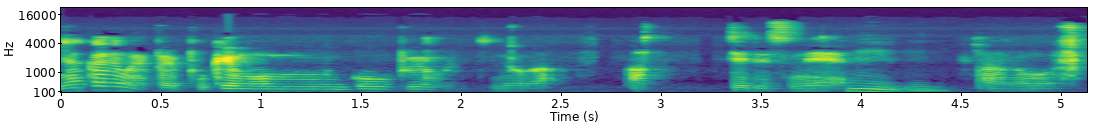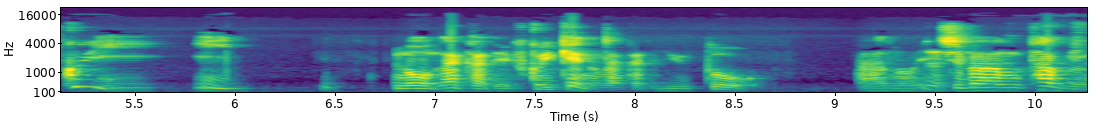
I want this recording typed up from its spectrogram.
田舎でもやっぱりポケモン GO ブームっていうのがあってですね。う、んうん。あの、福井の中で、福井県の中で言うと、あの、一番多分、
